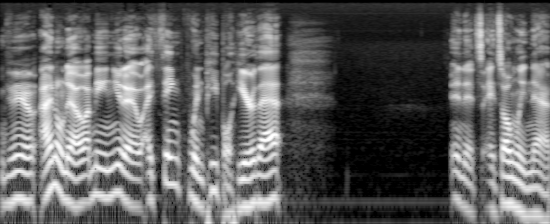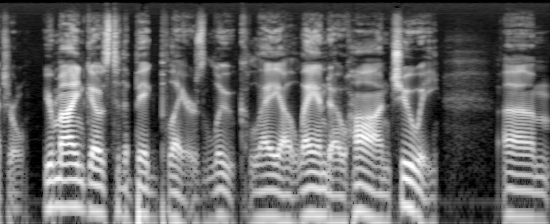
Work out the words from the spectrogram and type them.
you know, I don't know. I mean, you know, I think when people hear that and it's it's only natural. Your mind goes to the big players, Luke, Leia, Lando, Han, Chewie. Um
